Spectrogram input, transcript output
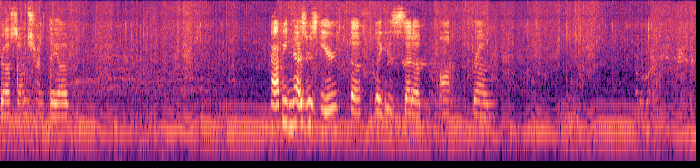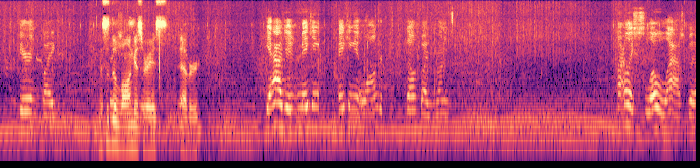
rough, so I'm just trying to stay up. Copied Nezra's gear stuff, like his setup on from gear and bike. This is the longest race ever. Yeah, dude, making making it longer itself by running. Not really slow laps, but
